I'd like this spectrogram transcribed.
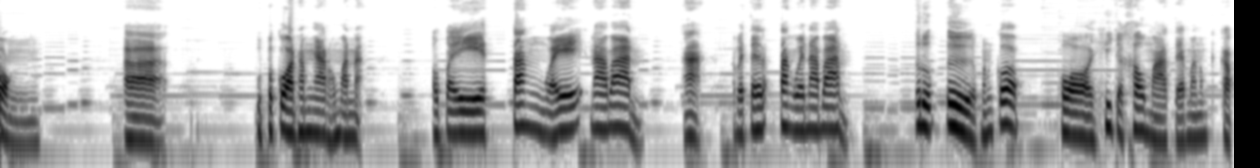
กล่อง อ่า อุปกรณ์ทำงานของมันอะ เอาไปตั้งไว้หน้าบ้าน อะเอาไปตั้งไว้หน้าบ้านสรุปเออ มันก็พอที่จะเข้ามาแต่มันกลับ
